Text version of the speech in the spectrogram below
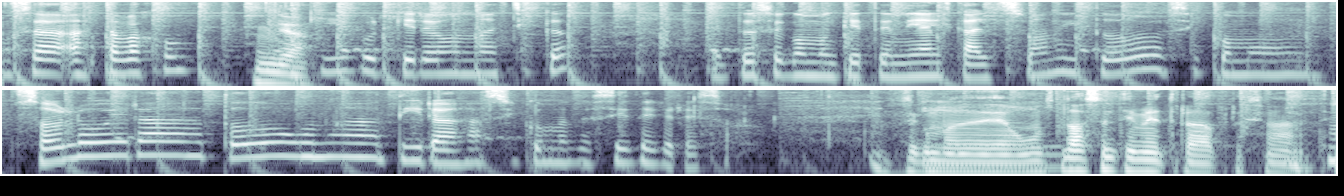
o sea, hasta abajo, ya aquí, porque era una chica. Entonces como que tenía el calzón y todo, así como solo era todo una tira, así como decir de grueso. Así como de unos 2 centímetros aproximadamente.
